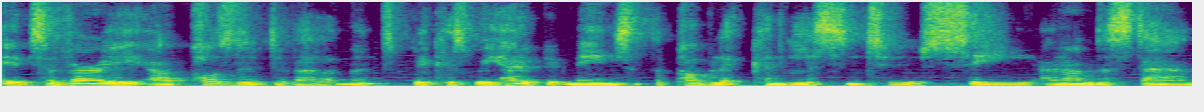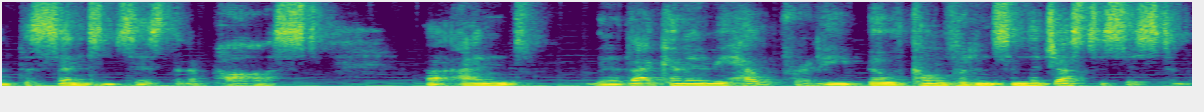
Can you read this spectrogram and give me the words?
It's a very uh, positive development because we hope it means that the public can listen to, see, and understand the sentences that are passed. Uh, and you know, that can only help really build confidence in the justice system.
